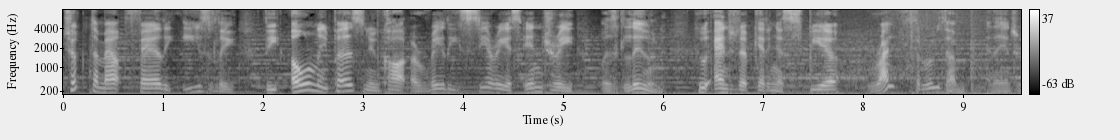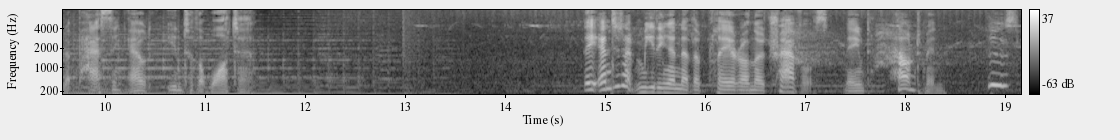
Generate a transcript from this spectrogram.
took them out fairly easily. The only person who caught a really serious injury was Lune, who ended up getting a spear right through them, and they ended up passing out into the water. They ended up meeting another player on their travels named Houndman, who's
